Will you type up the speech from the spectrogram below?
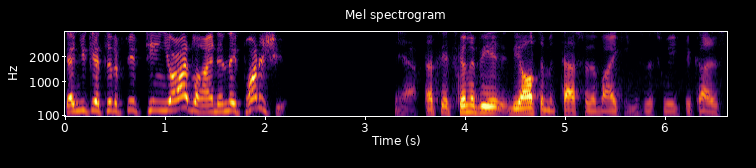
then you get to the 15 yard line and they punish you. Yeah, that's it's going to be the ultimate test for the Vikings this week because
